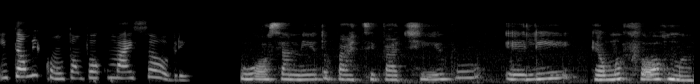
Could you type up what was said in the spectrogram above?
Então, me conta um pouco mais sobre. O orçamento participativo ele é uma forma,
